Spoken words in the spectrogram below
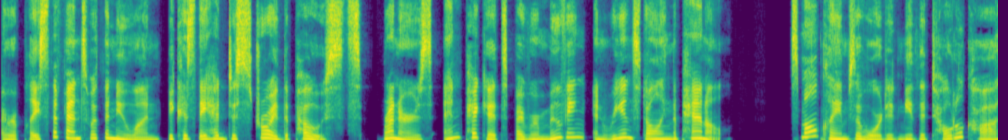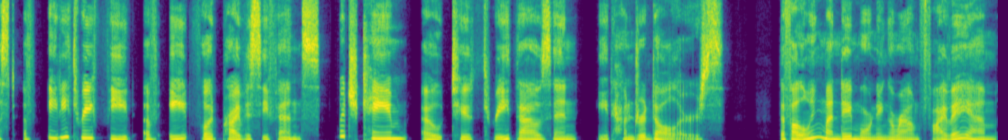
I replaced the fence with a new one because they had destroyed the posts, runners, and pickets by removing and reinstalling the panel. Small Claims awarded me the total cost of 83 feet of 8 foot privacy fence, which came out to $3,800. The following Monday morning around 5 a.m.,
